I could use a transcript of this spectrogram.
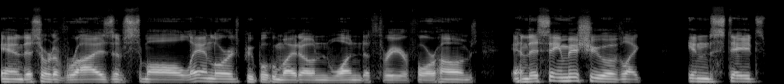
and the sort of rise of small landlords, people who might own one to three or four homes, and the same issue of like in states,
